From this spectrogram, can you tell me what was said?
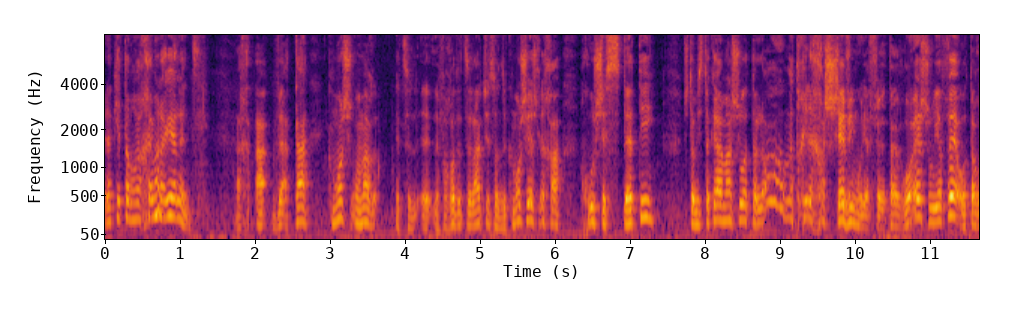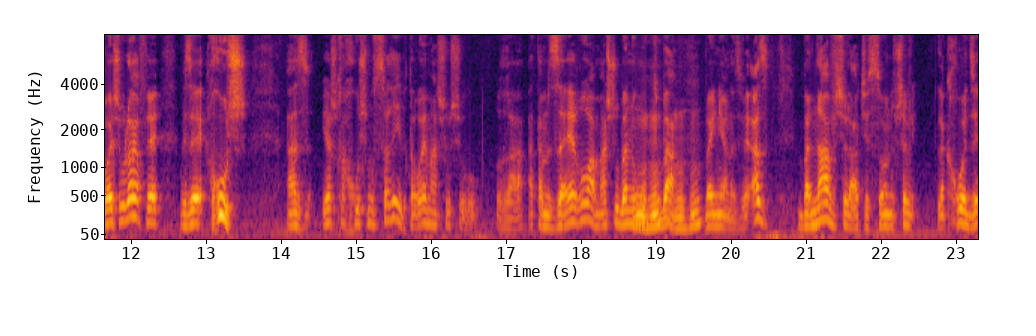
אלא כי אתה מרחם על הילד. ואתה, כמו שהוא אמר, אצל, לפחות אצל אצ'יסון, זה כמו שיש לך חוש אסתטי, כשאתה מסתכל על משהו אתה לא מתחיל לחשב אם הוא יפה, אתה רואה שהוא יפה או אתה רואה שהוא לא יפה, וזה חוש. אז יש לך חוש מוסרי, ואתה רואה משהו שהוא רע, אתה מזהה רוע, משהו בנו mm-hmm, מוטבע mm-hmm. בעניין הזה. ואז בניו של האצ'סון, אני חושב, לקחו את זה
